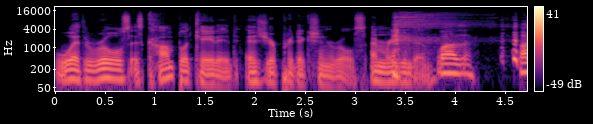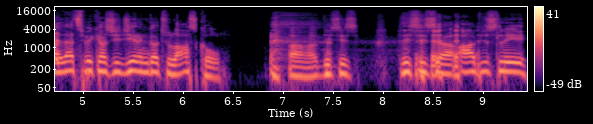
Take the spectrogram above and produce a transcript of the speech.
with rules as complicated as your prediction rules. I'm reading them. well, uh, that's because you didn't go to law school. Uh, this is this is uh, obviously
